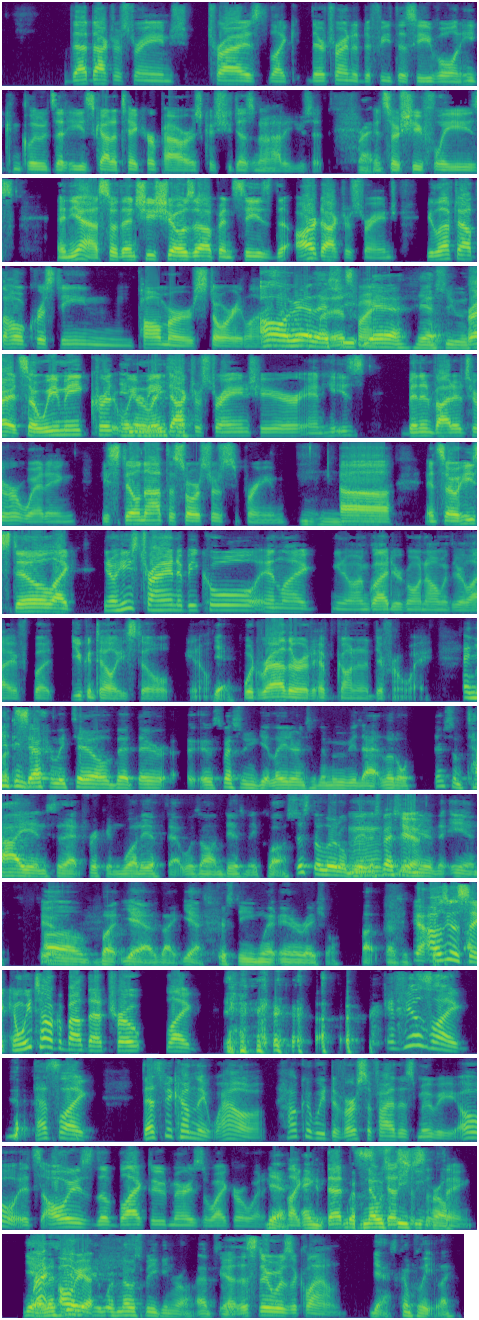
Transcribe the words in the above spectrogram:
that Doctor Strange tries like they're trying to defeat this evil and he concludes that he's got to take her powers because she doesn't know how to use it. Right. And so she flees. And yeah, so then she shows up and sees the our Doctor Strange. You left out the whole Christine Palmer storyline. Oh yeah, that That's she, fine. yeah, yeah, she was Right. So we meet we meet Doctor Strange here, and he's been invited to her wedding. He's still not the Sorcerer Supreme, Mhm. uh, and so he's still like, you know, he's trying to be cool and like, you know, I'm glad you're going on with your life, but you can tell he's still, you know, Yeah. would rather it have gone in a different way. And you let's can say. definitely tell that there, especially when you get later into the movie, that little there's some tie-ins to that freaking what if that was on Disney Plus, just a little bit, Mhm, especially yeah. near the end. Yeah. Um, but yeah, like yes, Christine went interracial. That's a- Yeah, I was gonna say, can we talk about that trope? Like, it feels like that's like that's become the wow. How could we diversify this movie? Oh, it's always the black dude marries the white girl wedding. Yeah, like and that's with no that's just speaking the role. thing. yeah, Right. Oh, it with no speaking role. Absolutely. Yeah, this dude was a clown. Yes, completely.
